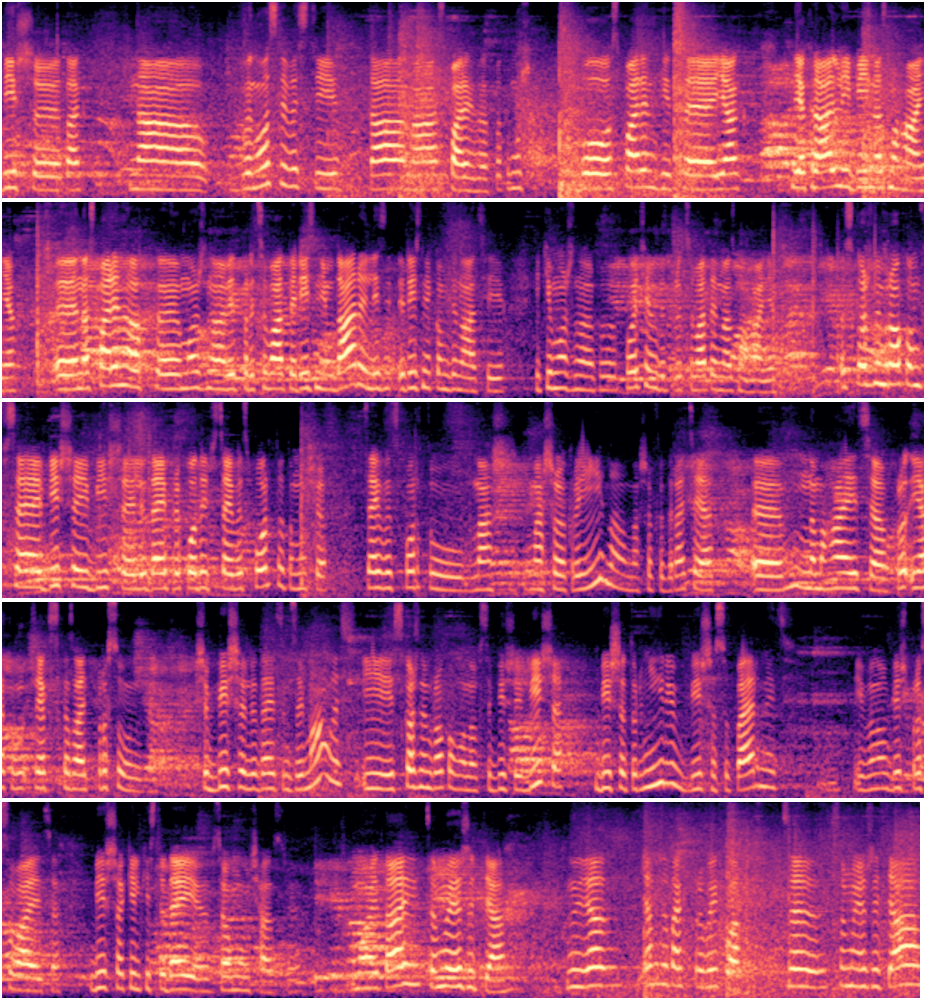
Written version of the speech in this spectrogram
більше так на виносливості та на спарингах, тому що бо спаринги це як, як реальний бій на змаганнях. Е, На спарингах е, можна відпрацювати різні удари, різні комбінації, які можна потім відпрацювати на змаганнях. З кожним роком все більше і більше людей приходить в цей вид спорту, тому що цей вид спорту наш, наша країна, наша федерація е, ну, намагається як, як сказати, просунути, щоб більше людей цим займалось. І з кожним роком воно все більше і більше, більше турнірів, більше суперниць, і воно більш просувається. Більша кількість людей в цьому участвує. Муайтай – це моє життя. Ну, я, я вже так привикла. Це, це моє життя,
